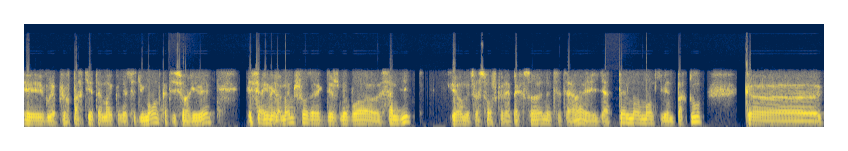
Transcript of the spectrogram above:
Et ils voulaient plus repartir tellement ils connaissaient du monde quand ils sont arrivés. Et c'est arrivé la même chose avec des Genevois euh, samedi. Disaient Oh, mais de toute façon, je connais personne, etc. Et il y a tellement de monde qui viennent partout que,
